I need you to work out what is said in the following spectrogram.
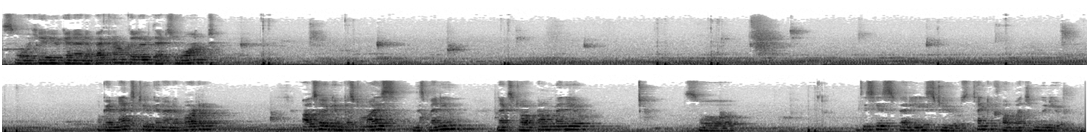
So here you can add a background color that you want. Okay next you can add a border also you can customize this menu next drop down menu. So this is very easy to use. Thank you for watching video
